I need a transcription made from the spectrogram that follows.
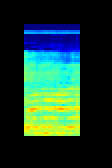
Bye.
